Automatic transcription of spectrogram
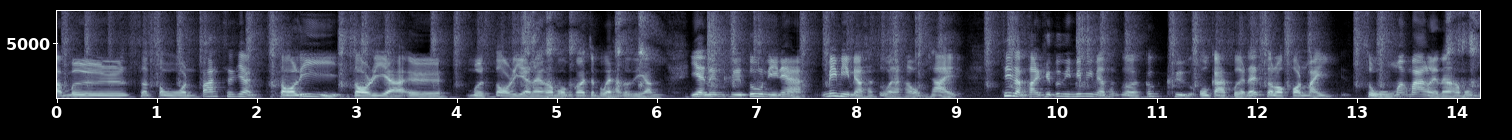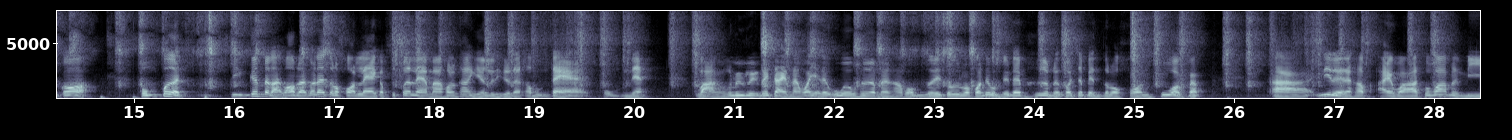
ามือสโตนป้าสักอย่างสตอรี่สตอรียเออมือสตอรียนะครับผมก็จะเปิดหาตู้นี้กันอีกอย่างหนึ่งคือตู้นี้เนี่ยไม่มีแมวสักตัวนะครับผมใช่ ที่สำคัญคือตู้นี้ไม่มีแมวสักตัวก็คือโอกาสเปิดได้ตัวละครใหม่สูงมากๆเลยนะครับผมก็ผมเปิดซิงเกิลไปหลายรอบแล้วก็ได้ตัวละครแรกับซูเปอร์แรมาค่อนข้างเยอะเลยทีเดียวนะครับผมแต่ผมเนี่ยหวังลึกๆในใจนะว่าอยากได้อูเบอร์เพิ่มนะครับผมโดยตัวละครที่ผมอยากได้เพิ่มเนี่ยก็จะเป็นตัวละครพวกแบบอ่านี่เลยนะครับไอวาสเพราะว่ามันมี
